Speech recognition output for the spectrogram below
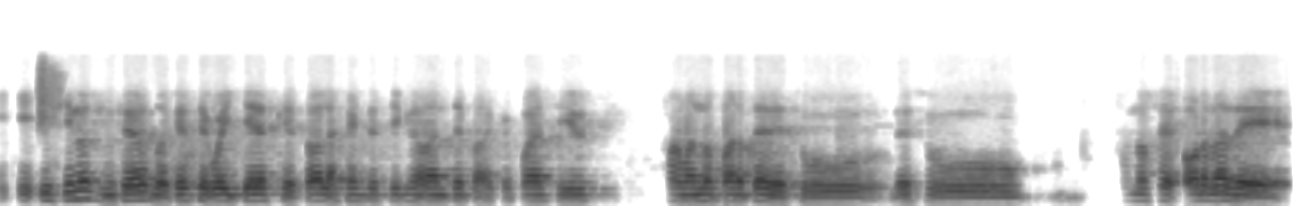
Y, y- siendo sinceros, lo que este güey quiere es que toda la gente esté ignorante para que pueda seguir formando parte de su, de su, no sé, horda de,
